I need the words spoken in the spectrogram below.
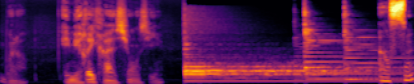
Voilà. Et mes récréations aussi. Un son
